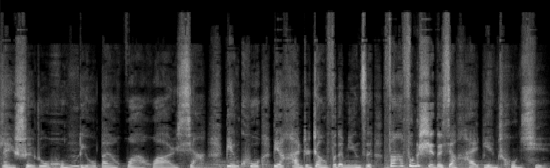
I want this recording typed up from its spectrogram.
泪水如洪流般哗哗而下，边哭边喊着丈夫的名字，发疯似的向海边冲去。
